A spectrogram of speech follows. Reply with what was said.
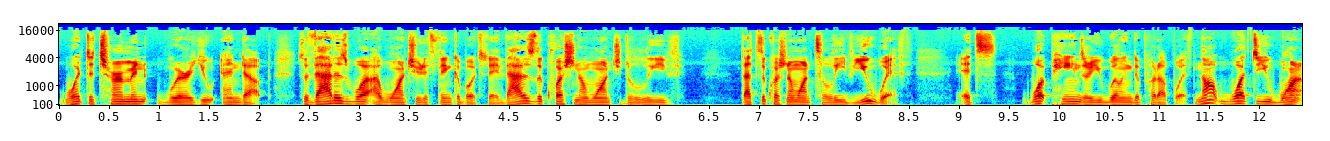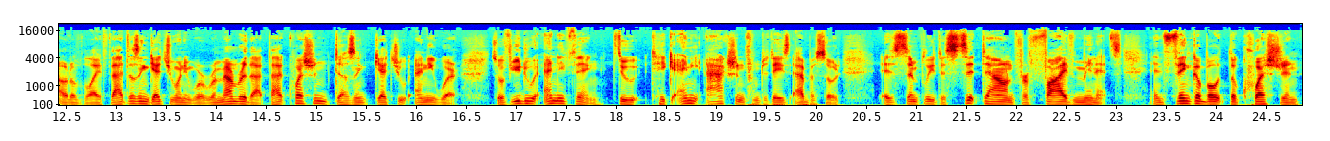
what determine where you end up. So that is what I want you to think about today. That is the question I want you to leave. That's the question I want to leave you with. It's what pains are you willing to put up with? Not what do you want out of life. That doesn't get you anywhere. Remember that. That question doesn't get you anywhere. So if you do anything to take any action from today's episode, is simply to sit down for five minutes and think about the question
